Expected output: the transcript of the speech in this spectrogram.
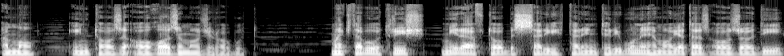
اما این تازه آغاز ماجرا بود. مکتب اتریش می‌رفت تا به سریح ترین تریبون حمایت از آزادی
